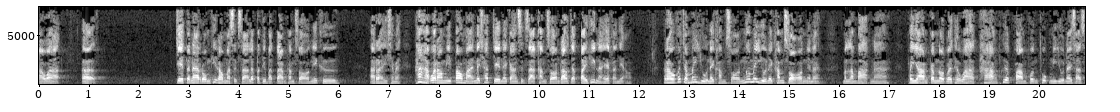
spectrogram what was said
มาว่าเจตนารมณ์ที่เรามาศึกษาและปฏิบัติตามคำสอนนี่คืออะไรใช่ไหม ถ้าหากว่าเรามีเป้าหมายไม่ชัดเจนในการศึกษาคำสอนเราจะไปที่ไหนอะคะเนี่ยเราก็จะไม่อยู่ในคำสอนเมื่อไม่อยู่ในคำสอนเนี่ยนะมันลำบากนะ พยายามกำหนดไว้เถอะว่าทางเพื่อความพ้นทุกข์มีอยู่ในศาส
